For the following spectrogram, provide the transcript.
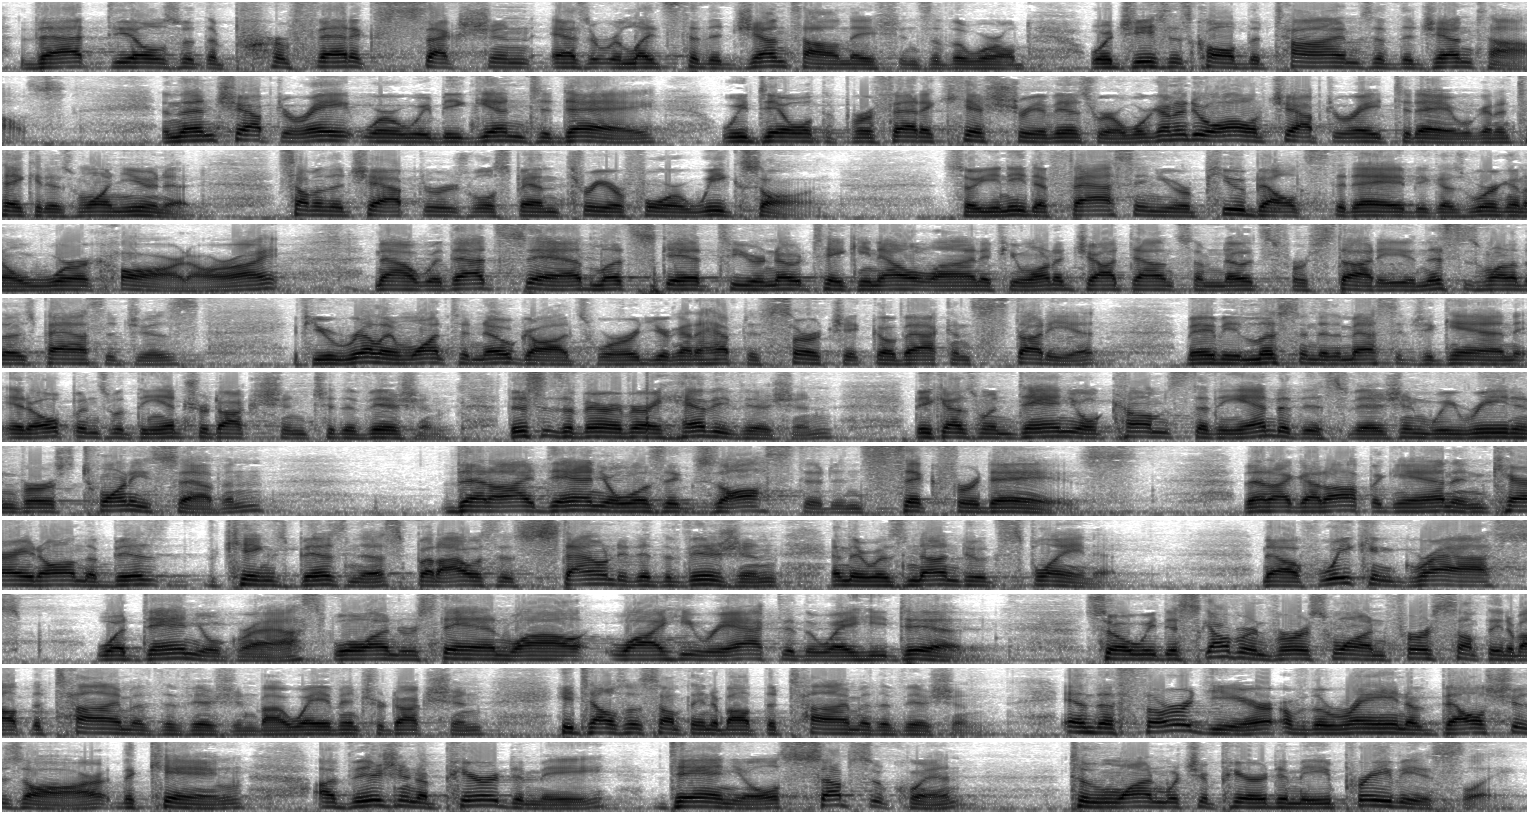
that deals with the prophetic section as it relates to the Gentile nations of the world, what Jesus called the times of the Gentiles. And then, chapter 8, where we begin today, we deal with the prophetic history of Israel. We're going to do all of chapter 8 today. We're going to take it as one unit. Some of the chapters we'll spend three or four weeks on. So you need to fasten your pew belts today because we're going to work hard, all right? Now, with that said, let's get to your note taking outline. If you want to jot down some notes for study, and this is one of those passages, if you really want to know God's Word, you're going to have to search it, go back and study it maybe listen to the message again, it opens with the introduction to the vision. This is a very, very heavy vision because when Daniel comes to the end of this vision, we read in verse 27 Then I, Daniel, was exhausted and sick for days. Then I got up again and carried on the, biz- the king's business, but I was astounded at the vision, and there was none to explain it. Now, if we can grasp what Daniel grasped, we'll understand why, why he reacted the way he did. So we discover in verse 1 first something about the time of the vision. By way of introduction, he tells us something about the time of the vision. In the third year of the reign of Belshazzar, the king, a vision appeared to me, Daniel, subsequent to the one which appeared to me previously.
